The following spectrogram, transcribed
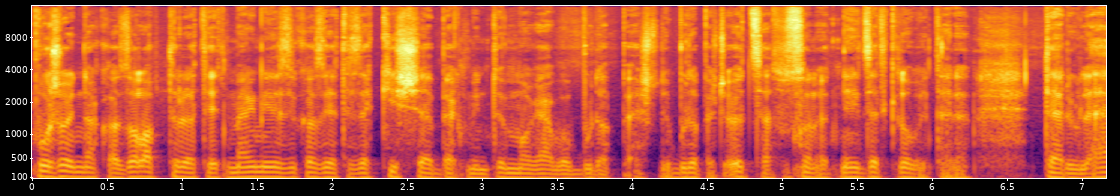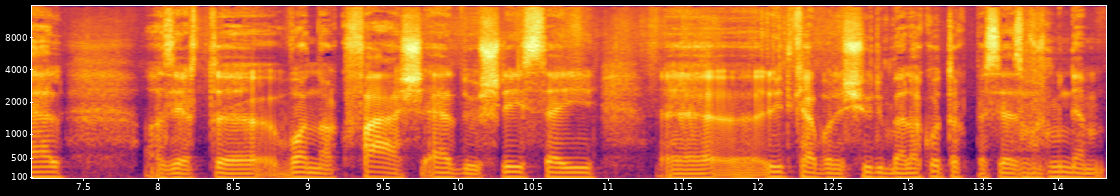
Pozsonynak az alapterületét megnézzük, azért ezek kisebbek, mint önmagában Budapest. Ugye Budapest 525 négyzetkilométeren terül el, azért vannak fás, erdős részei, ritkábban és sűrűbben lakottak, persze ez most minden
